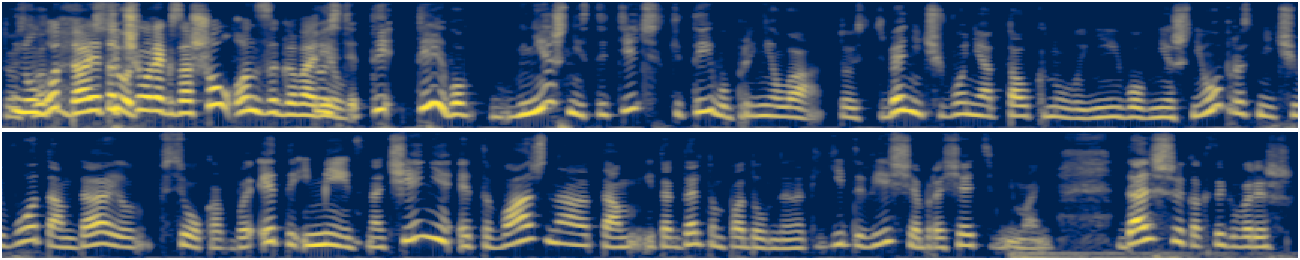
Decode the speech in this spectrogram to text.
То есть, ну вот, вот да, всё. этот человек зашел, он заговорил. То есть ты, ты его внешне, эстетически, ты его приняла, то есть тебя ничего не оттолкнуло, ни его внешний образ, ничего там, да, все как бы это имеет значение, это важно там и так далее и тому подобное. На какие-то вещи обращайте внимание. Дальше, как ты говоришь,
